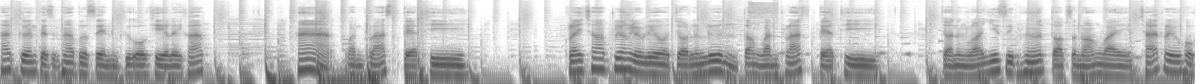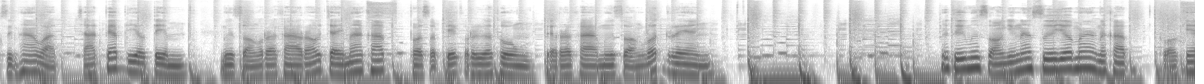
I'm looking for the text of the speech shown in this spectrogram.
ถ้าเกิน 85%คือโอเคเลยครับ 5. OnePlus 8T ใครชอบเครื่องเร็วๆ จอลื่นๆ ต้อง OnePlus 8T จอ 120 Hz ตอบสนองไว ชาร์จเร็ว 65 วัตต์ ชาร์จแป๊บเดียวเต็ม มือ 2 ราคาเร้าใจมากครับพราะสเปคเรือธงแต่ราคามือ 2 ลดแรง มือถือมือสองยังน่าซื้อเยอะมากนะครับ ขอแค่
